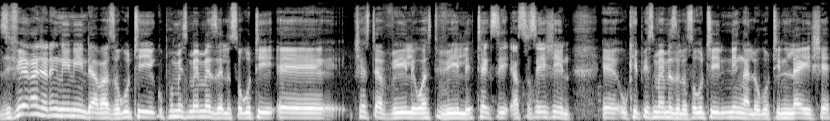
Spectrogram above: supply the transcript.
Zifike kanjani kunini indaba zokuthi kuphuma isimemezelo sokuthi eh Chesterville Westville Taxi Association eh ukhipha isimemezelo sokuthi ningalokuthi nilayishe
